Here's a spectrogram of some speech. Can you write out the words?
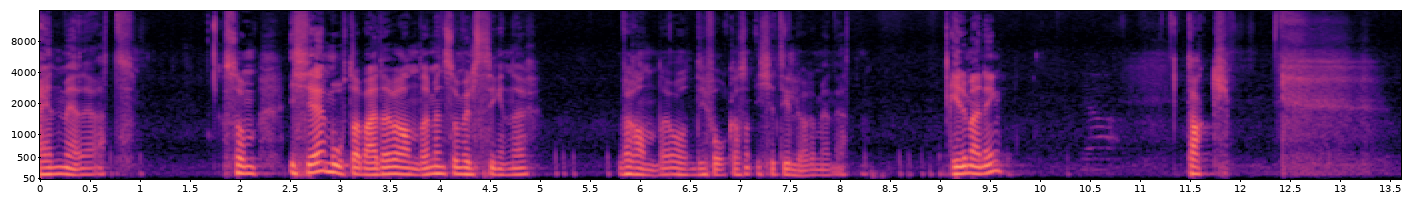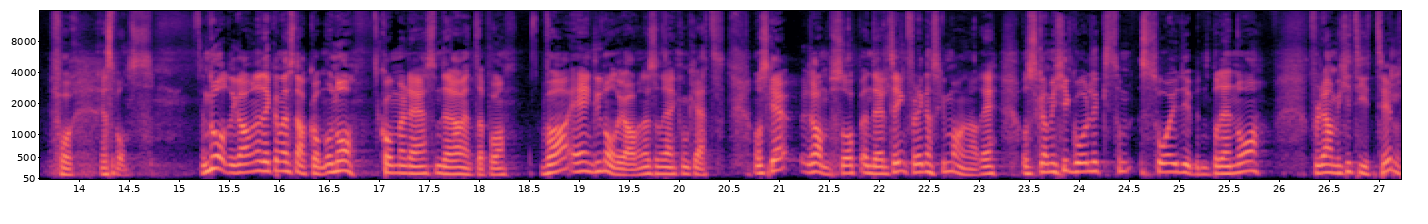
én menighet som ikke motarbeider hverandre, men som velsigner hverandre og de folka som ikke tilhører menigheten. Gir det mening? Takk for respons. Nådegavene det kan vi snakke om. Og nå kommer det som dere har venta på. Hva er egentlig nådegavene? sånn rent konkret? Nå skal jeg ramse opp en del ting, for det er ganske mange av dem. Og så skal vi ikke gå liksom så i dybden på det nå, for det har vi ikke tid til.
